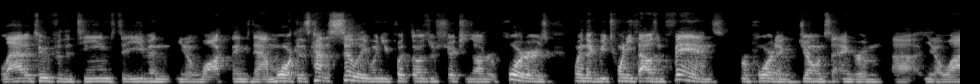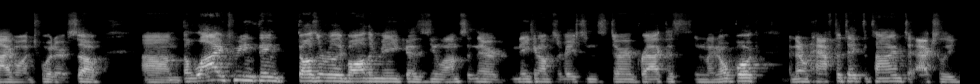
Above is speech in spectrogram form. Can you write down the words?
latitude for the teams to even you know lock things down more. Because it's kind of silly when you put those restrictions on reporters when there could be 20,000 fans reporting Jones to Engram, uh, you know, live on Twitter. So um, the live tweeting thing doesn't really bother me because you know I'm sitting there making observations during practice in my notebook, and I don't have to take the time to actually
